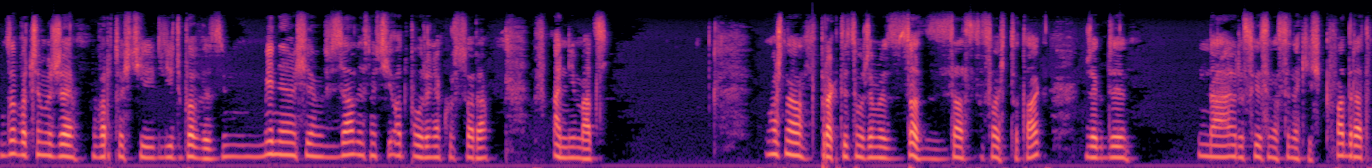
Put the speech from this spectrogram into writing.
zobaczymy, że wartości liczbowe zmieniają się w zależności od położenia kursora w animacji. Można w praktyce możemy za, zastosować to tak, że gdy narysuję sobie na scenie jakiś kwadrat,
